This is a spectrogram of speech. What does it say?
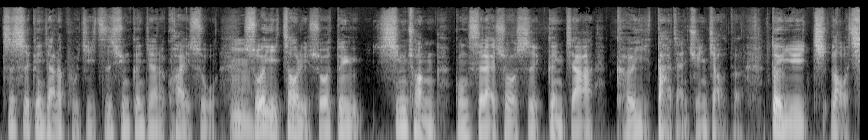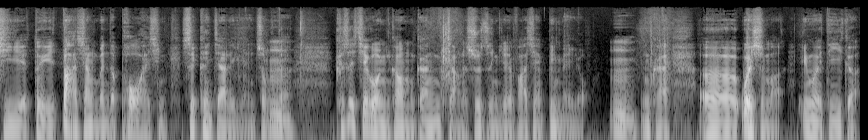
知识更加的普及，资讯更加的快速，嗯，所以照理说，对于新创公司来说是更加可以大展拳脚的；对于老企业，对于大项们的破坏性是更加的严重的。可是结果，你看我们刚刚讲的数字，你就会发现并没有。嗯，OK，呃，为什么？因为第一个，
